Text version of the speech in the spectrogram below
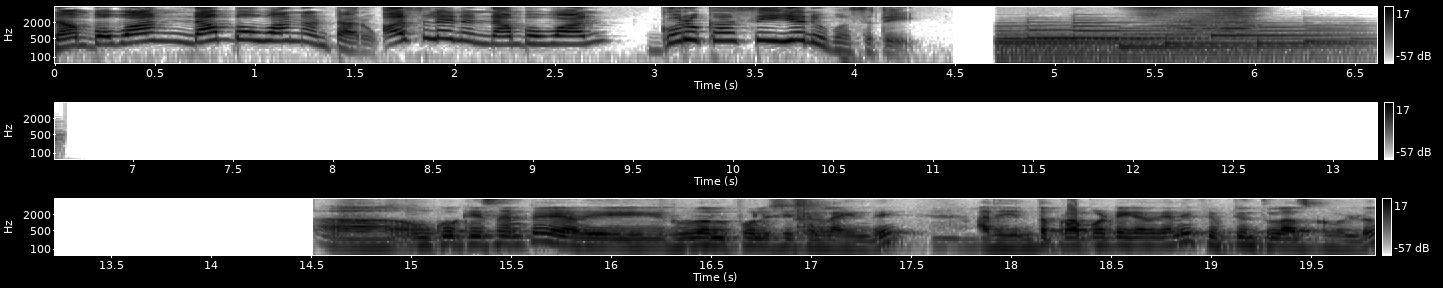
నంబర్ వన్ నంబర్ వన్ అంటారు. అసలైన నంబర్ వన్ గురుకాశీ యూనివర్సిటీ ఇంకో కేసు అంటే అది రూరల్ పోలీస్ స్టేషన్లో అయింది. అది ఇంత ప్రాపర్టీ కదా కానీ ఫిఫ్టీన్త్ లాస్ గోల్డ్.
